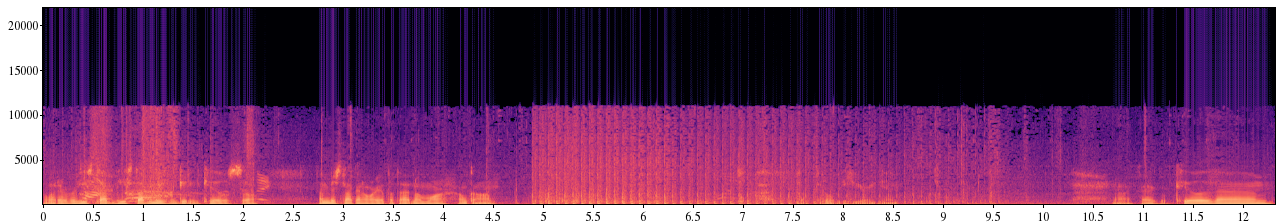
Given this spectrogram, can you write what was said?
Whatever. He stopped. He stopped me from getting kills, so I'm just not gonna worry about that no more. I'm gone. Fuck it over here again. Now I gotta go kill them.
